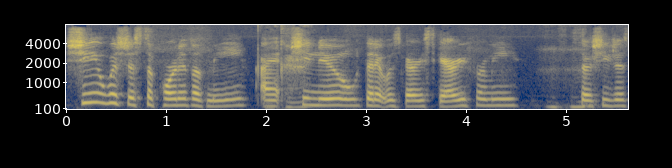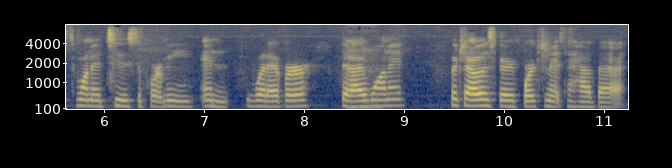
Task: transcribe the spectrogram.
She was just supportive of me. Okay. I she knew that it was very scary for me Mm-hmm. So she just wanted to support me in whatever that mm-hmm. I wanted, which I was very fortunate to have that.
